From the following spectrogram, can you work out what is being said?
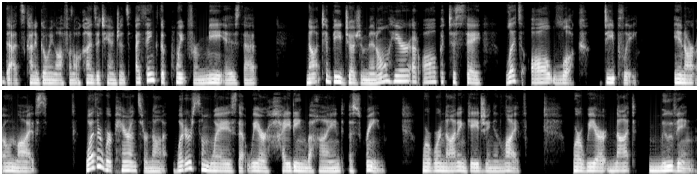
That's kind of going off on all kinds of tangents. I think the point for me is that not to be judgmental here at all, but to say, let's all look deeply in our own lives. whether we're parents or not, what are some ways that we are hiding behind a screen where we're not engaging in life, where we are not moving?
